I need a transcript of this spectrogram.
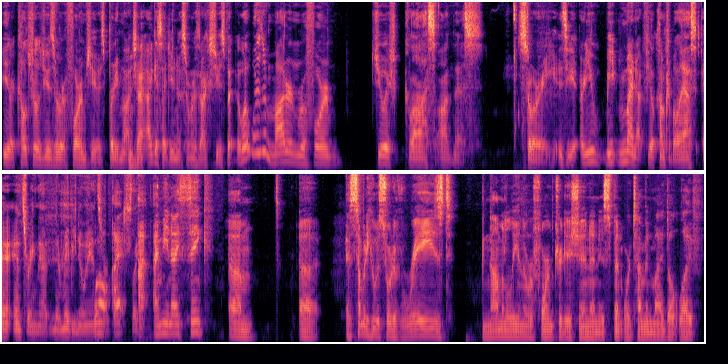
either cultural Jews or Reform Jews, pretty much. Mm-hmm. I, I, guess I do know some Orthodox Jews, but what, what is a modern Reform Jewish gloss on this story? Is are you? You might not feel comfortable ask, answering that, and there may be no answer. Well, I, like, I, I, mean, I think um, uh, as somebody who was sort of raised nominally in the Reform tradition and has spent more time in my adult life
